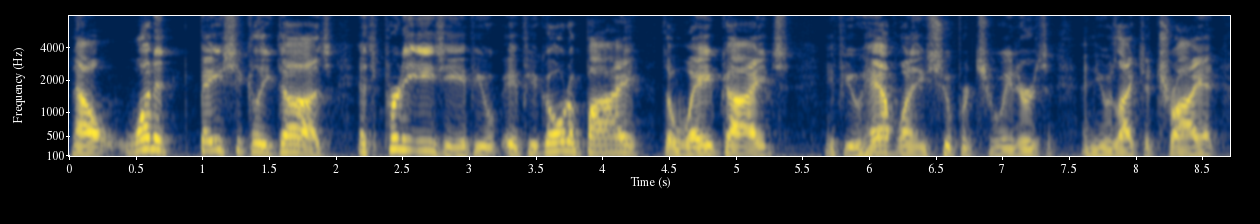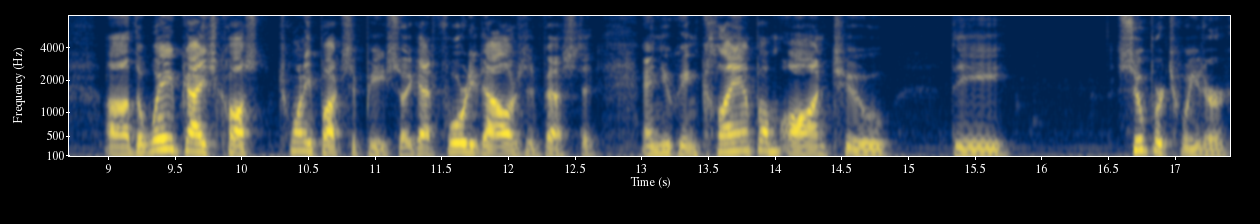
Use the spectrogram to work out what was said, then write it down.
Now, what it basically does, it's pretty easy. If you if you go to buy the waveguides, if you have one of these super tweeters and you would like to try it, uh, the waveguides cost 20 bucks a piece, so you got $40 invested, and you can clamp them onto the super tweeter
